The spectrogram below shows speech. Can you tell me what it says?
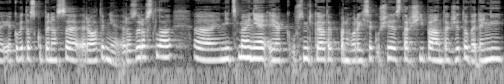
jakoby ta skupina se relativně rozrostla, nicméně, jak už jsem říkala, tak pan Horejsek už je starší pán, takže to vedení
